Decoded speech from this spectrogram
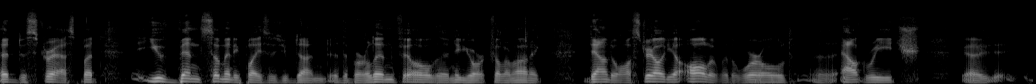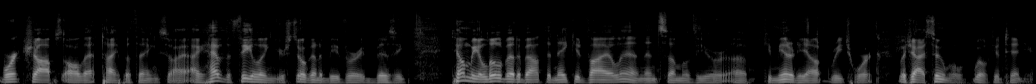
uh, distress. But you've been so many places. You've done the Berlin Phil, the New York Philharmonic, down to Australia, all over the world, uh, outreach. Uh, workshops, all that type of thing. So I, I have the feeling you're still going to be very busy. Tell me a little bit about the Naked Violin and some of your uh, community outreach work, which I assume will, will continue.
